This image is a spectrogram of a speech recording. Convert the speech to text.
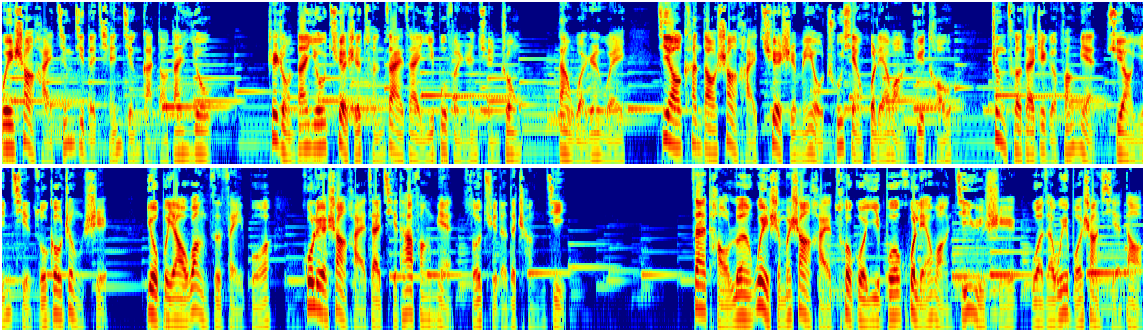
为上海经济的前景感到担忧。这种担忧确实存在在一部分人群中，但我认为，既要看到上海确实没有出现互联网巨头。政策在这个方面需要引起足够重视，又不要妄自菲薄，忽略上海在其他方面所取得的成绩。在讨论为什么上海错过一波互联网机遇时，我在微博上写道：“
